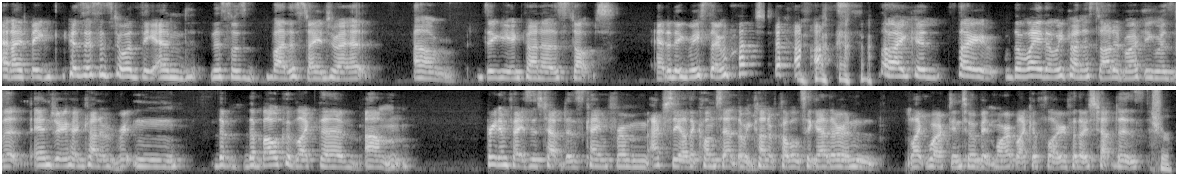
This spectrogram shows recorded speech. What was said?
And I think because this is towards the end, this was by the stage where um Diggy had kind of stopped editing me so much. so I could so the way that we kind of started working was that Andrew had kind of written the the bulk of like the um Freedom Phases chapters came from actually other content that we kind of cobbled together and like worked into a bit more of like a flow for those chapters. Sure.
